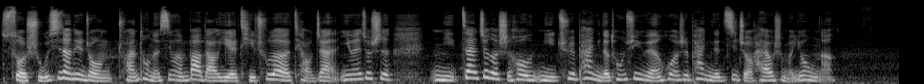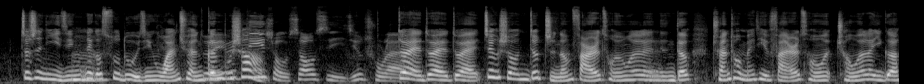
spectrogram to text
所熟悉的那种传统的新闻报道也提出了挑战，因为就是你在这个时候，你去派你的通讯员或者是派你的记者，还有什么用呢？就是你已经那个速度已经完全跟不上，第一手消息已经出来了。对对对，这个时候你就只能反而成为了你的传统媒体，反而成为成为了一个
